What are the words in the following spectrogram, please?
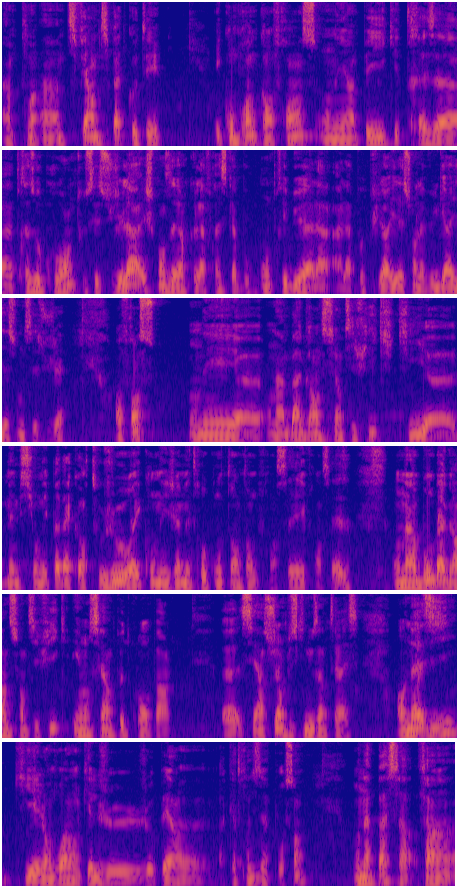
un petit, faire un petit pas de côté et comprendre qu'en France, on est un pays qui est très, très au courant de tous ces sujets-là. Et je pense d'ailleurs que la fresque a beaucoup contribué à la, popularisation, à la vulgarisation de ces sujets. En France, on est euh, on a un background scientifique qui euh, même si on n'est pas d'accord toujours et qu'on n'est jamais trop content en tant que français et française on a un bon background scientifique et on sait un peu de quoi on parle euh, c'est un sujet en plus qui nous intéresse. En Asie qui est l'endroit dans lequel j'opère euh, à 99% on n'a pas ça. Enfin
